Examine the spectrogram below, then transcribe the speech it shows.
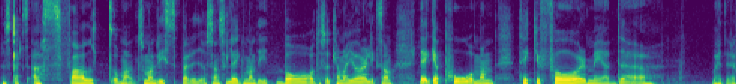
en slags asfalt och man, som man rispar i och sen så lägger man det i ett bad och så kan man göra liksom, lägga på, man täcker för med eh, vad heter det,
